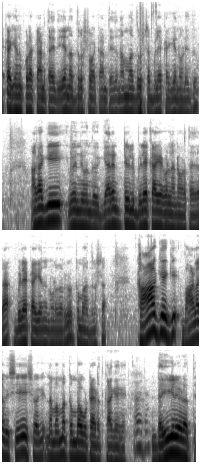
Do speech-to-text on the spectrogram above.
ಕಾಗೆನೂ ಕೂಡ ಕಾಣ್ತಾ ಇದೆ. ಏನು ಅದೃಷ್ಟವಾಗಿ ಕಾಣ್ತಾ ಇದೆ. ನಮ್ಮ ಅದೃಷ್ಟ ಬಿಳೇಕಾಗೆ ನೋಡಿದ್ದು. ಹಾಗಾಗಿ ನೀವೊಂದು ಗ್ಯಾರಂಟಿಲಿ ಬಿಳೆಕಾಗೆಗಳನ್ನ ನೋಡ್ತಾ ಇದ್ದೀರಾ? ಬಿಳೆಕಾಗೆಯನ್ನು ನೋಡೋದವ್ರಿಗೂ ತುಂಬ ಅದೃಷ್ಟ. ಕಾಗೆಗೆ ಭಾಳ ವಿಶೇಷವಾಗಿ ನಮ್ಮಮ್ಮ ತುಂಬ ಊಟ ಇಡುತ್ತೆ ಕಾಗೆಗೆ. ಡೈಲಿ ಇಡುತ್ತೆ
